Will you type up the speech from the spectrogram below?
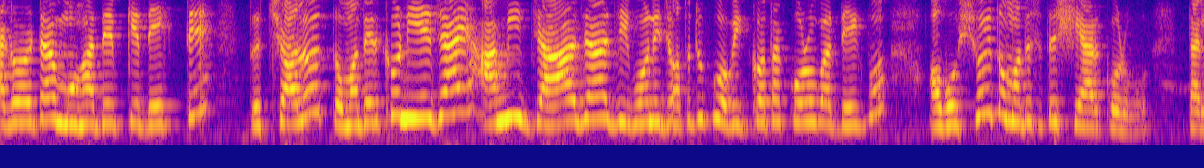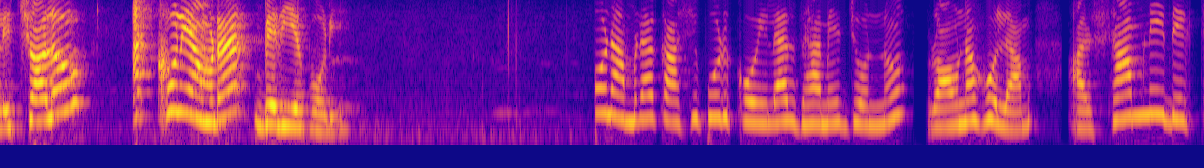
এগারোটা মহাদেবকে দেখতে। তো চলো তোমাদেরকেও নিয়ে যাই। আমি যা যা জীবনে যতটুকু অভিজ্ঞতা করব বা দেখব, অবশ্যই তোমাদের সাথে শেয়ার করব। তাহলে চলো, এক্ষুনি আমরা বেরিয়ে পড়ি। এখন আমরা কাশীপুর কৈলাস ধামের জন্য রওনা হলাম আর সামনেই দেখছ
